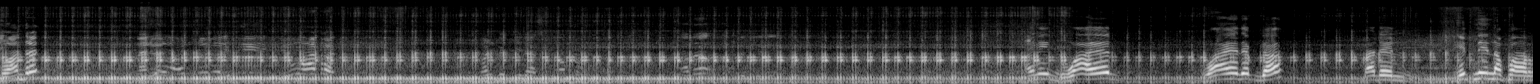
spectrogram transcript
200. 200? واحد واحد يبقى بعدين اثنين نفر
